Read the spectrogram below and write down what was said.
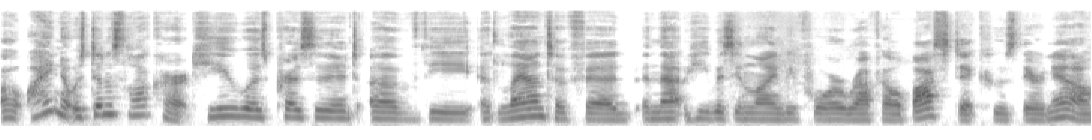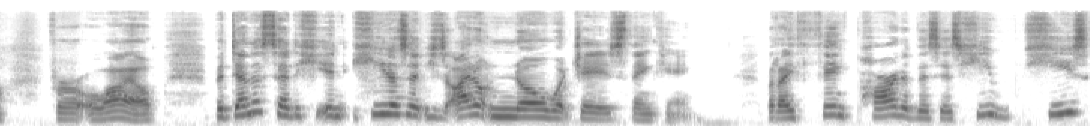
oh i know it was dennis lockhart. He was president of the atlanta fed and that he was in line before raphael bostic who's there now for a while. But dennis said he he doesn't he's i don't know what jay is thinking. But i think part of this is he he's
